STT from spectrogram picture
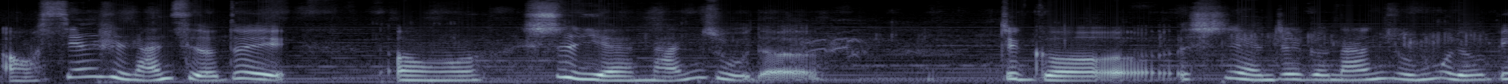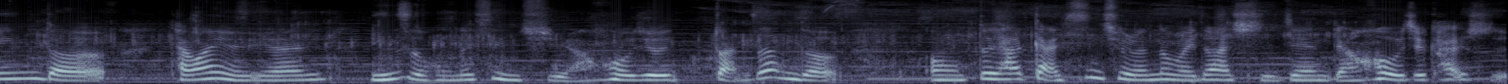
哦，先是燃起了对，嗯，饰演男主的。这个饰演这个男主木流冰的台湾演员林子宏的兴趣，然后就短暂的，嗯，对他感兴趣了那么一段时间，然后就开始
